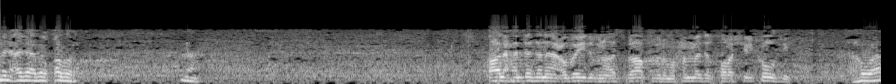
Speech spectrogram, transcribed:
من عذاب القبر. نعم. قال حدثنا عبيد بن أسباط بن محمد القرشي الكوفي. هو؟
